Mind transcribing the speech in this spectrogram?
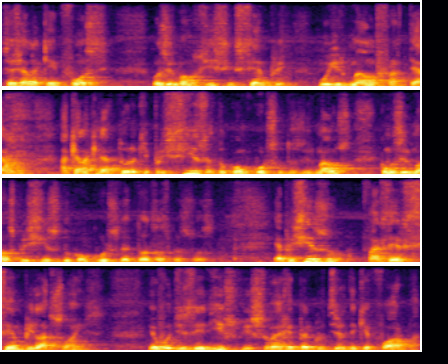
seja ela quem fosse, os irmãos vissem sempre o irmão fraterno, aquela criatura que precisa do concurso dos irmãos, como os irmãos precisam do concurso de todas as pessoas. É preciso fazer sempre ilações. Eu vou dizer isso, isso vai repercutir de que forma?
